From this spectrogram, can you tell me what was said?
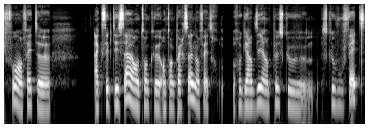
faut en fait euh, accepter ça en tant que, en tant que personne, en fait. Regardez un peu ce que, ce que vous faites.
